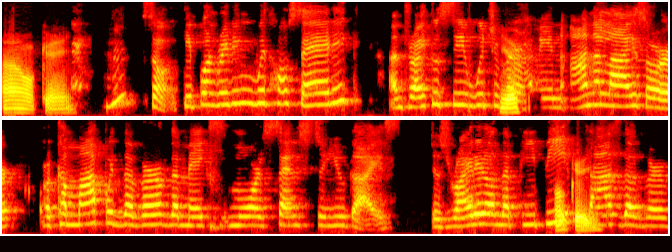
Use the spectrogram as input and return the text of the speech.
Ah, okay. Mhm. So keep on reading with Jose Eric and try to see which Yes. verb, I mean, analyze or, or come up with the verb that makes more sense to you guys. Just write it on the PP Okay. plus the verb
